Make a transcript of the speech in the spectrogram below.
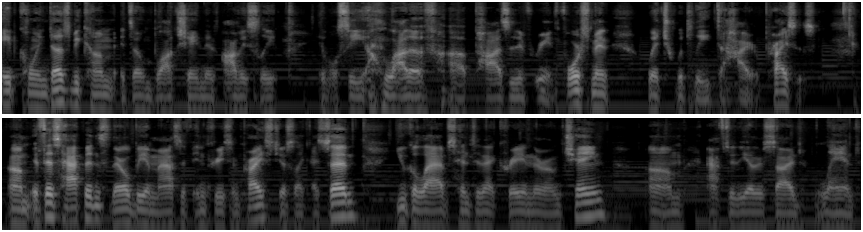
apecoin does become its own blockchain then obviously it will see a lot of uh, positive reinforcement, which would lead to higher prices. Um, if this happens, there will be a massive increase in price, just like I said. Yuga Labs hinted at creating their own chain um, after the Otherside land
